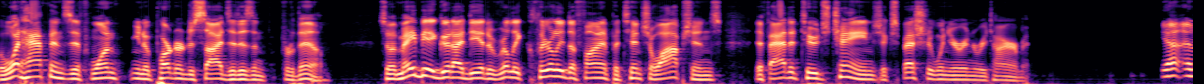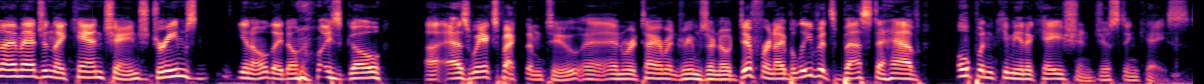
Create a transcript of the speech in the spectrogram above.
but what happens if one, you know, partner decides it isn't for them? So it may be a good idea to really clearly define potential options if attitudes change, especially when you're in retirement. Yeah, and I imagine they can change. Dreams, you know, they don't always go uh, as we expect them to, and retirement dreams are no different. I believe it's best to have open communication just in case.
